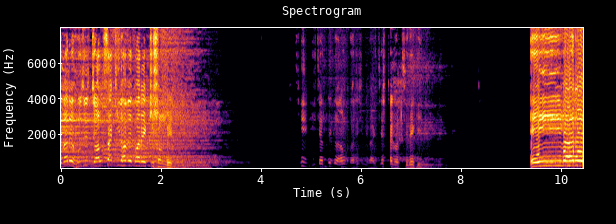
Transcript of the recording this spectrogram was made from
এবারে হুজুর জলসা কীভাবে করে একটু শুনবেন। পিছন থেকে ওরম করিস ভাই চেষ্টা করছি, দেখি। এইবারে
